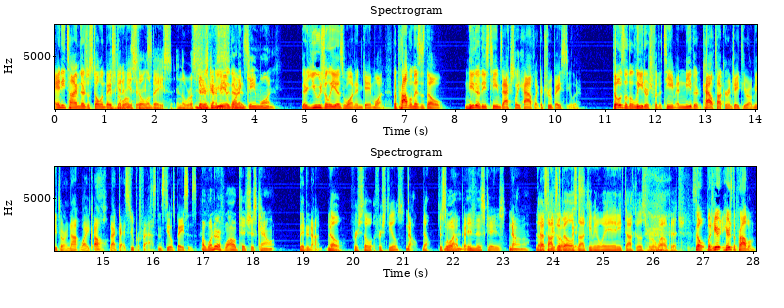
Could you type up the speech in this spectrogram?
Anytime there's a stolen base, There's in going the to be World a stolen base in the World There's Series. going to be a there one in is. game one. There usually is one in game one. The problem is, is though neither of these teams actually have like a true base stealer. Those are the leaders for the team, and neither Kyle Tucker and JT Realmuto are not like, oh, that guy's super fast and steals bases. I wonder if wild pitches count. They do not. no for sto- for steals. No, No, just a well, wild pitch. in this case. No. I don't know. no. Has to be a Taco stolen Bell is base. not giving away any tacos for a wild pitch. So, but here, here's the problem.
